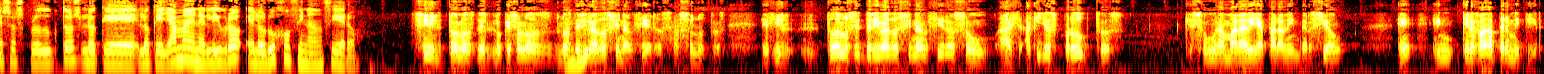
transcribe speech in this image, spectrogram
esos productos lo que, lo que llama en el libro el orujo financiero. Sí, todos los lo que son los, derivados financieros absolutos. Es decir, todos los derivados financieros son aquellos productos que son una maravilla para la inversión, ¿eh? que nos van a permitir,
